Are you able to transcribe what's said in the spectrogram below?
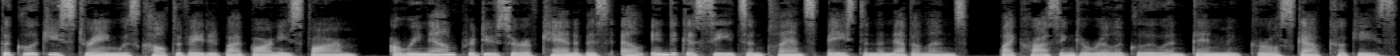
The Glookies strain was cultivated by Barney's Farm, a renowned producer of cannabis L. indica seeds and plants based in the Netherlands, by crossing Gorilla Glue and Thin Mint Girl Scout cookies.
